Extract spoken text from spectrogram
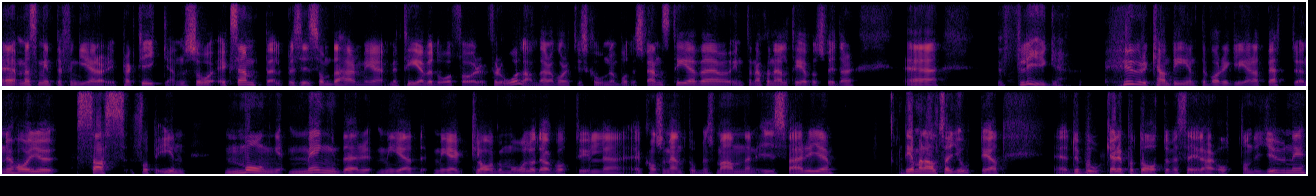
eh, men som inte fungerar i praktiken. Så exempel, precis som det här med, med tv då för, för Åland, där det har varit diskussioner om både svensk tv och internationell tv och så vidare. Eh, flyg, hur kan det inte vara reglerat bättre? Nu har ju SAS fått in mångmängder med, med klagomål och det har gått till eh, konsumentombudsmannen i Sverige. Det man alltså har gjort är att Eh, du bokar det på datum, vi säger det här 8 juni,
